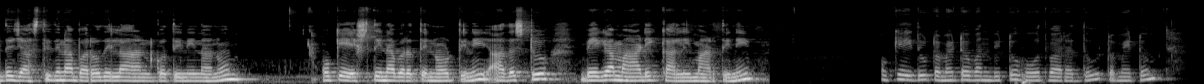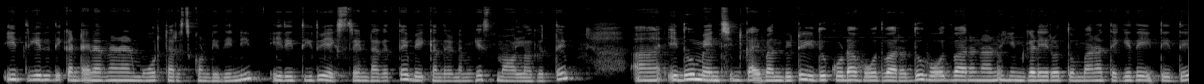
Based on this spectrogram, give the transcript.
ಇದು ಜಾಸ್ತಿ ದಿನ ಬರೋದಿಲ್ಲ ಅನ್ಕೋತೀನಿ ನಾನು. ಓಕೆ, ಎಷ್ಟು ದಿನ ಬರುತ್ತೆ ನೋಡ್ತೀನಿ. ಆದಷ್ಟು ಬೇಗ ಮಾಡಿ ಖಾಲಿ ಮಾಡ್ತೀನಿ. ಓಕೆ, ಇದು ಟೊಮೆಟೊ ಬಂದುಬಿಟ್ಟು ಹೋದ ವಾರದ್ದು ಟೊಮೆಟೊ. ಈ ಈ ರೀತಿ ಕಂಟೈನರ್ನ ನಾನು ಮೂರು ತರಿಸ್ಕೊಂಡಿದ್ದೀನಿ. ಈ ರೀತಿ ಇದು ಎಕ್ಸ್ಟೆಂಡ್ ಆಗುತ್ತೆ, ಬೇಕಂದರೆ ನಮಗೆ ಸ್ಮಾಲ್ ಆಗುತ್ತೆ. ಇದು ಮೆಣಸಿನ್ಕಾಯಿ ಬಂದುಬಿಟ್ಟು ಇದು ಕೂಡ ಹೋದ್ವಾರದ್ದು ಹೋದ್ವಾರ ನಾನು ಹಿಂದ್ಗಡೆ ಇರೋ ತುಂಬಾ ತೆಗೆದೇ ಇಟ್ಟಿದ್ದೆ.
